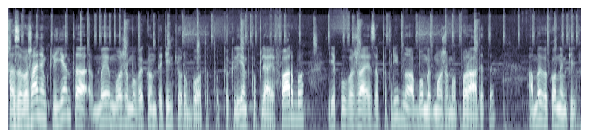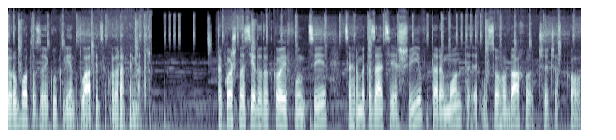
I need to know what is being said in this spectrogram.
А за бажанням клієнта ми можемо виконати тільки роботу. Тобто клієнт купляє фарбу, яку вважає за потрібну, або ми можемо порадити, а ми виконуємо тільки роботу, за яку клієнт платить за квадратний метр. Також у нас є додаткові функції: це герметизація швів та ремонт усього даху чи частково.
